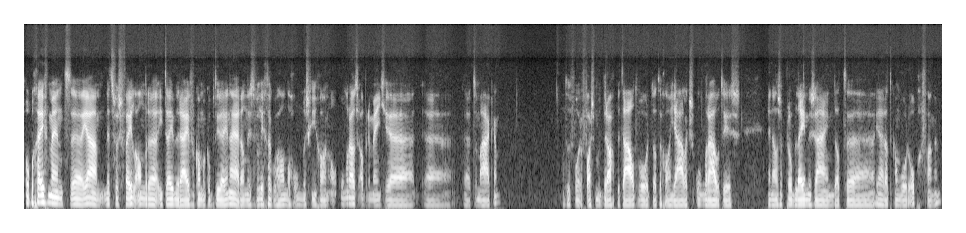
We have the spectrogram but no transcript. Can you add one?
op een gegeven moment, uh, ja, net zoals vele andere IT-bedrijven, kwam ik op het idee, nou ja, dan is het wellicht ook wel handig om misschien gewoon een onderhoudsabonnementje te maken dat er voor een vast bedrag betaald wordt, dat er gewoon jaarlijks onderhoud is. En als er problemen zijn, dat uh, ja, dat kan worden opgevangen.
